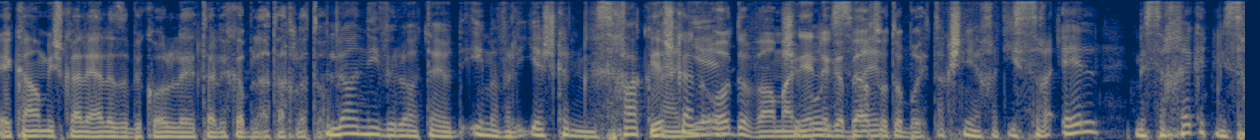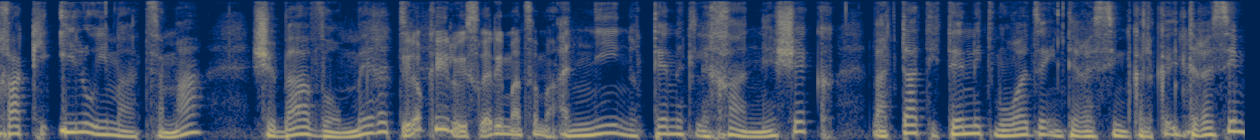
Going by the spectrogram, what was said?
אה, כמה משקל היה לזה בכל אה, תהליך קבלת ההחלטות. לא אני ולא אתה יודעים, אבל יש כאן משחק יש מעניין. כאן עוד דבר מעניין לגבי ישראל- ארצות הברית. רק שנייה אחת, ישראל משחקת משחק כאילו היא מעצמה, שבאה ואומרת, היא לא כאילו, ישראל היא מעצמה. אני נותנת לך נשק, ואתה תיתן לי תמורת זה אינטרסים. אינטרסים,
